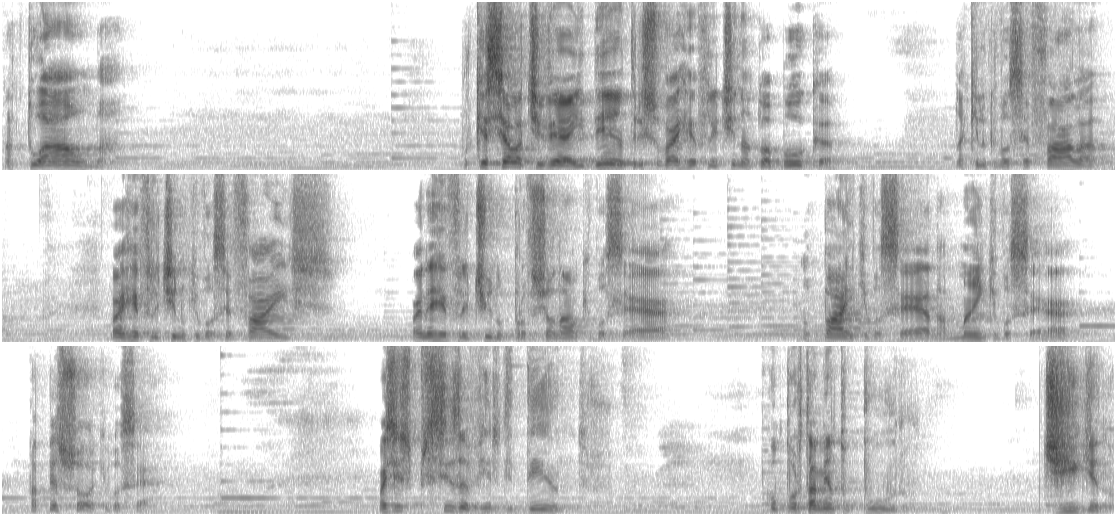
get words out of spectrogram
na tua alma. Porque se ela estiver aí dentro, isso vai refletir na tua boca, naquilo que você fala, vai refletir no que você faz, vai refletir no profissional que você é, no pai que você é, na mãe que você é, na pessoa que você é. Mas isso precisa vir de dentro. Comportamento puro, digno,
